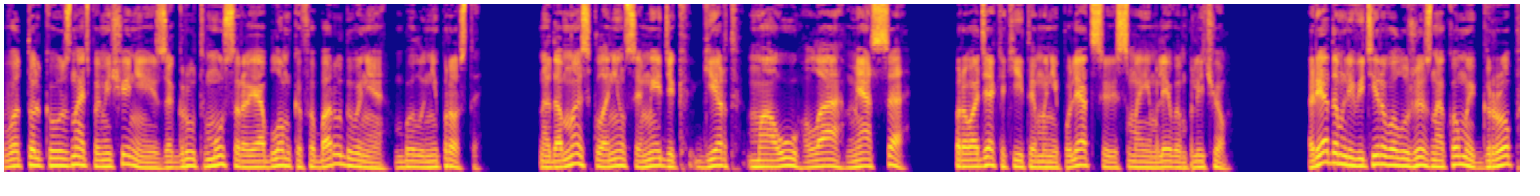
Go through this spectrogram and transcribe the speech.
вот только узнать помещение из-за груд мусора и обломков оборудования было непросто. Надо мной склонился медик Герт Мау Ла Мяса, проводя какие-то манипуляции с моим левым плечом. Рядом левитировал уже знакомый гроб,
